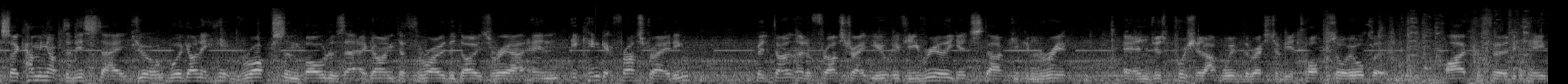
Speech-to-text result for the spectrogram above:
So coming up to this stage, we're going to hit rocks and boulders that are going to throw the dozer out and it can get frustrating, but don't let it frustrate you. If you really get stuck, you can rip and just push it up with the rest of your topsoil, but I prefer to keep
